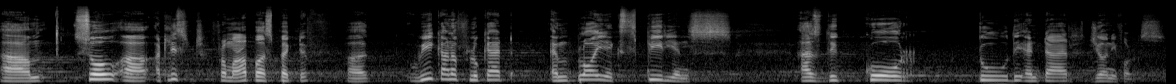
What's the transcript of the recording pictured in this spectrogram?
Um, so, uh, at least from our perspective, uh, we kind of look at employee experience as the core to the entire journey for us.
